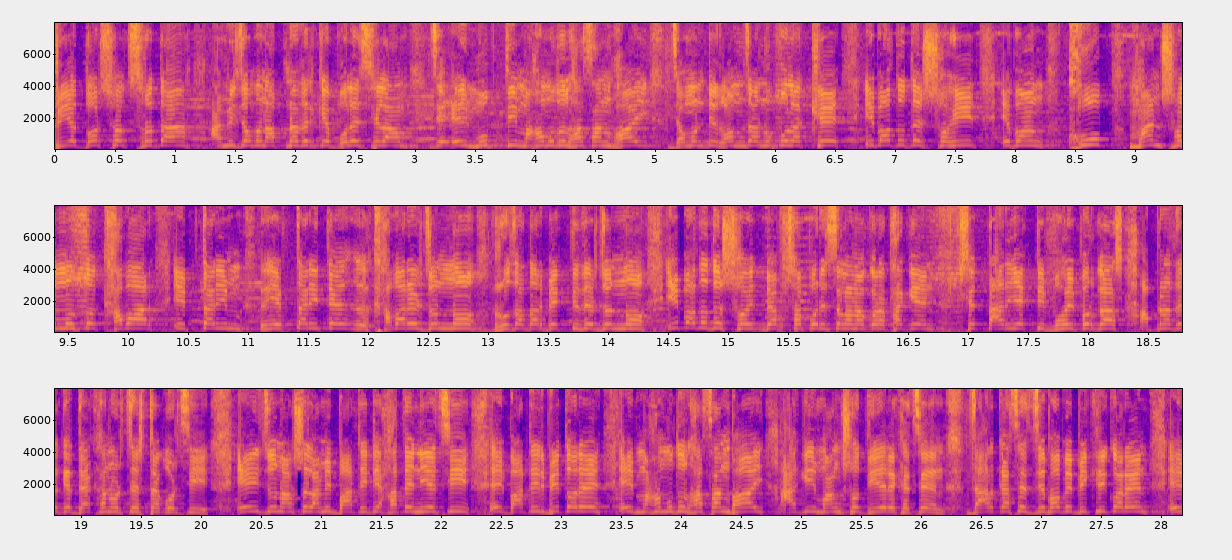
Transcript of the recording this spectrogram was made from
প্রিয় দর্শক শ্রোতা আমি যেমন আপনাদেরকে বলেছিলাম যে এই মুফতি মাহমুদুল হাসান ভাই যেমনটি রমজান উপলক্ষে ইবাদতের সহিত এবং খুব মানসম্মত খাবার ইফতারি ইফতারিতে খাবারের জন্য রোজাদার ব্যক্তিদের জন্য ইবাদতের সহিত ব্যবসা পরিচালনা করা থাকেন সে তারই একটি বহিঃপ্রকাশ আপনাদেরকে দেখানোর চেষ্টা করছি। এই জন্য আসলে আমি বাটিটি হাতে নিয়েছি এই বাটির ভিতরে এই মাহমুদুল হাসান ভাই আগেই মাংস দিয়ে রেখেছেন যার কাছে যেভাবে বিক্রি করেন এই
